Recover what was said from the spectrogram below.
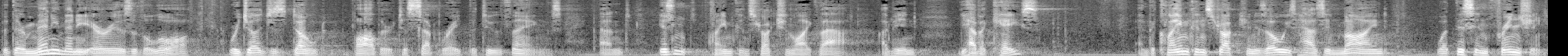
But there are many, many areas of the law where judges don't bother to separate the two things. And isn't claim construction like that? I mean, you have a case, and the claim construction is always has in mind what this infringing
